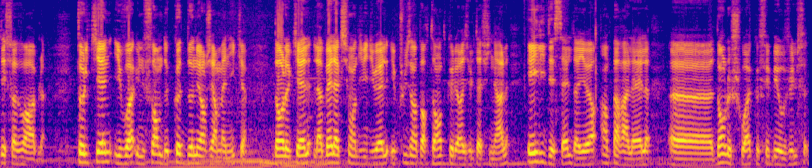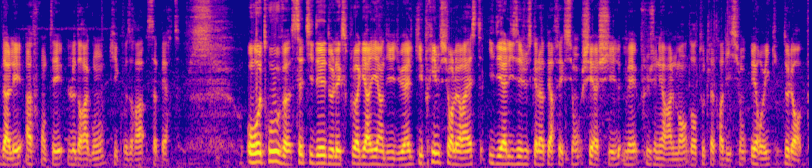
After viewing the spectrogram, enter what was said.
défavorables. Tolkien y voit une forme de code d'honneur germanique, dans lequel la belle action individuelle est plus importante que le résultat final, et il y décèle d'ailleurs un parallèle euh, dans le choix que fait Beowulf d'aller affronter le dragon qui causera sa perte. On retrouve cette idée de l'exploit guerrier individuel qui prime sur le reste, idéalisé jusqu'à la perfection chez Achille, mais plus généralement dans toute la tradition héroïque de l'Europe.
